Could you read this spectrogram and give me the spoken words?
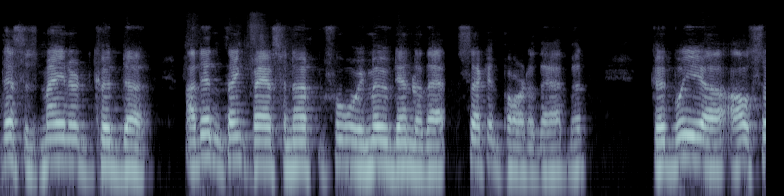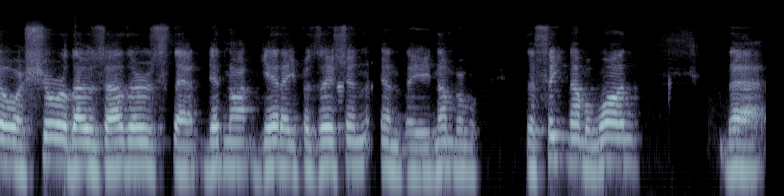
this is Maynard. Could, uh, I didn't think fast enough before we moved into that second part of that, but could we uh, also assure those others that did not get a position in the number, the seat number one, that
